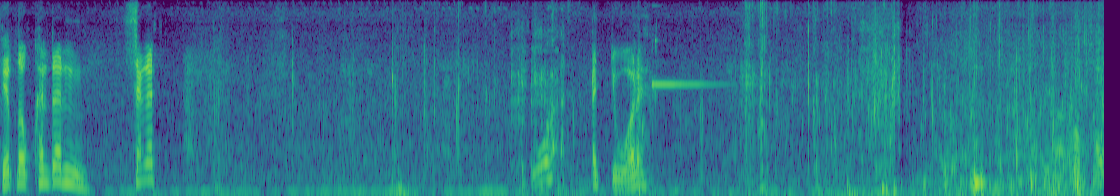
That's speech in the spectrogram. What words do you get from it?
tiếp tục hành trình sáng ít ít chùa đây mà không cháy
